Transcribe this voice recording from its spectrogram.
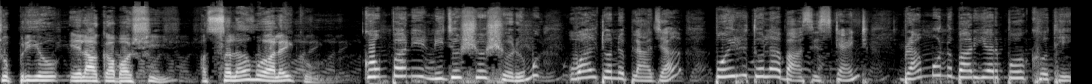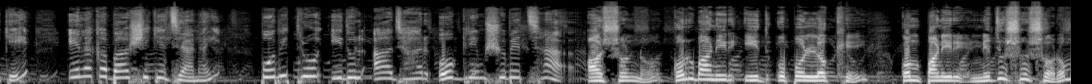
সুপ্রিয় এলাকাবাসী আসসালামু আলাইকুম। কোম্পানির নিজস্ব showroom Walton plaza Poirtola bus stand ব্রাহ্মণবাড়িয়ার পক্ষ থেকে এলাকাবাসীকে জানাই পবিত্র ঈদুল আজহার অগ্রিম শুভেচ্ছা। আসন্ন কোরবানির ঈদ উপলক্ষে কোম্পানির নিজস্ব showroom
